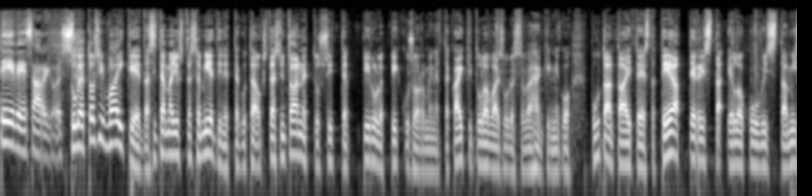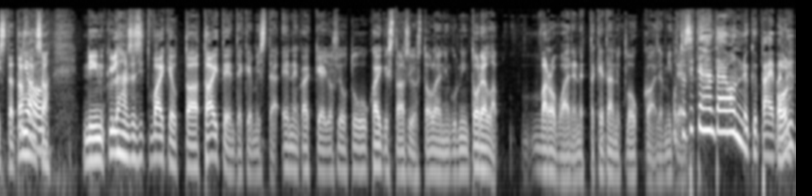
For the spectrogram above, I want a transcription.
TV-sarjoissa? Tulee tosi vaikeeta. Sitä mä just tässä mietin, että kun onko tässä nyt annettu sitten pirulle pikkusormin, että kaikki tulevaisuudessa vähänkin, niin kun puhutaan taiteesta, teatterista, elokuvista, mistä tahansa, Joo. niin kyllähän se sitten vaikeuttaa taiteen tekemistä ennen kaikkea, jos joutuu kaikista asioista olemaan niin, niin todella varovainen, että ketä nyt loukkaa ja miten. Mutta sittenhän tämä on nykypäivänä. On,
